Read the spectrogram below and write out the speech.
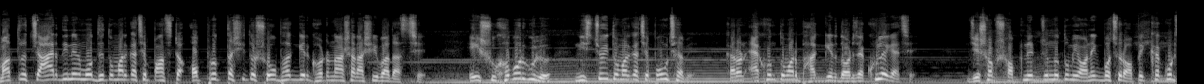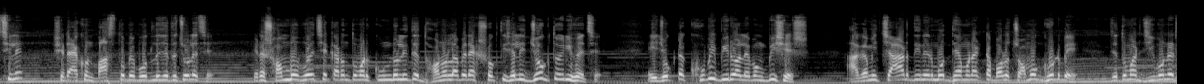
মাত্র চার দিনের মধ্যে তোমার কাছে পাঁচটা অপ্রত্যাশিত সৌভাগ্যের ঘটনা আসার আশীর্বাদ আসছে। এই সুখবরগুলো নিশ্চয়ই তোমার কাছে পৌঁছাবে, কারণ এখন তোমার ভাগ্যের দরজা খুলে গেছে। যেসব স্বপ্নের জন্য তুমি অনেক বছর অপেক্ষা করছিলে, সেটা এখন বাস্তবে বদলে যেতে চলেছে। এটা সম্ভব হয়েছে কারণ তোমার কুণ্ডলিতে ধনলাভের এক শক্তিশালী যোগ তৈরি হয়েছে। এই যোগটা খুবই বিরল এবং বিশেষ। আগামী চার দিনের মধ্যে এমন একটা বড় চমক ঘটবে যে তোমার জীবনের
